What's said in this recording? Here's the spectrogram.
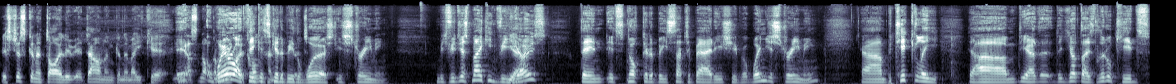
it's just going to dilute it down and going to make it you know, Yeah, it's not where I think it's going to be good. the worst is streaming. If you're just making videos, then it's not going to be such a bad issue. But when you're streaming, um, particularly, um, yeah, the, the, you got those little kids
